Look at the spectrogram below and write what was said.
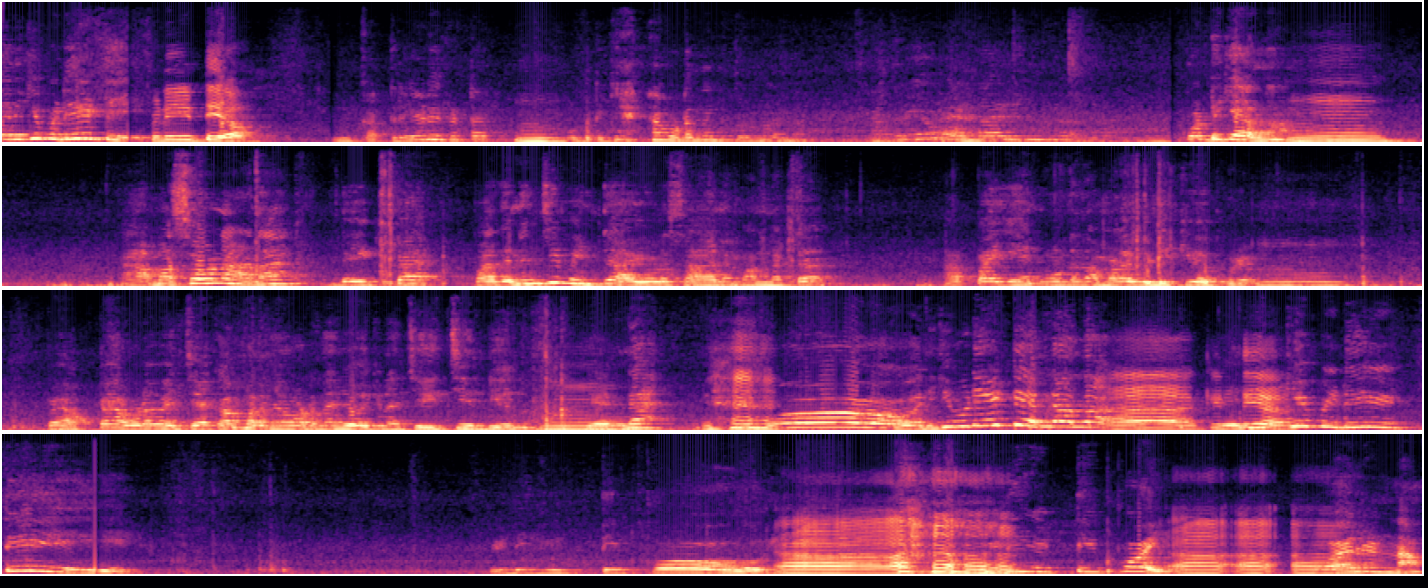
എനിക്ക് പിടികിട്ടി. പിടികിട്ടിയോ പിടി കിട്ടിയോ? കത്രിക എടുക്കട്ടെ. പൊട്ടിക്കാൻ അവിടെ നിർത്തുന്നില്ല കത്രിക വേണ്ടായിരിക്കും. പൊട്ടിക്കാന്നാ? ദേ ഇപ്പൊ പതിനഞ്ച് മിനിറ്റ് ആയുള്ള സാധനം വന്നിട്ട് ആ പയ്യൻ കൊണ്ട് നമ്മളെ വിളിക്കും എപ്പോഴും. അപ്പൊ അപ്പ അവിടെ വെച്ചേക്കാൻ പറഞ്ഞ ഉടനെ ചോദിക്കണ ചേച്ചി എന്ത് ചെയ്യുന്നു? എന്നെ. ഓ എനിക്ക് പിടി കിട്ടി എന്നാ ആ കിട്ടിയോ? എനിക്ക് പിടി കിട്ടി. പിടി കിട്ടിപ്പോയി. പിടി കിട്ടിപ്പോയി. ഒരെണ്ണം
